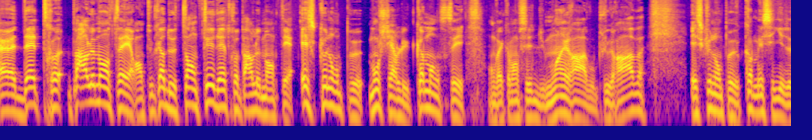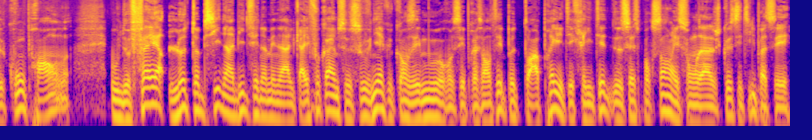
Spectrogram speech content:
euh, d'être parlementaire, en tout cas de tenter d'être parlementaire. Est-ce que l'on peut, mon cher Luc, commencer, on va commencer du moins grave au plus grave, est-ce que l'on peut comme essayer de comprendre ou de faire l'autopsie d'un bide phénoménal? Car il faut quand même se souvenir que quand Zemmour s'est présenté, peu de temps après, il était crédité de 16% les sondages. Que s'est-il passé?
